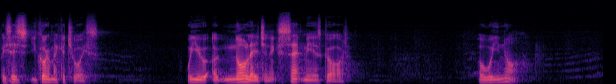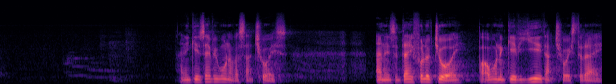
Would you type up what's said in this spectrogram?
But he says, You've got to make a choice. Will you acknowledge and accept me as God? Or will you not? And he gives every one of us that choice. And it's a day full of joy, but I want to give you that choice today.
